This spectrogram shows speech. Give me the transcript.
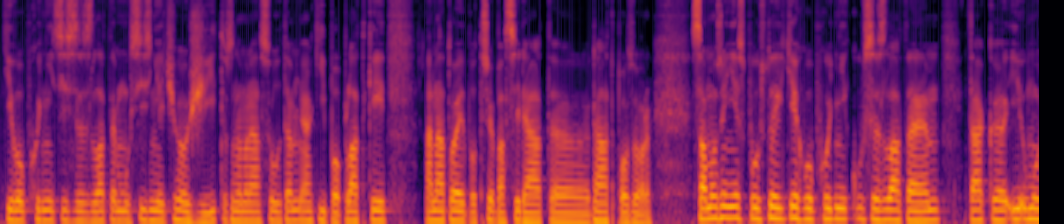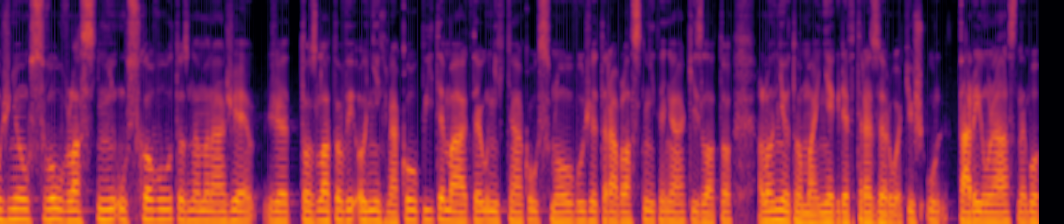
ti obchodníci se zlatem musí z něčeho žít, to znamená, jsou tam nějaký poplatky a na to je potřeba si dát, eh, dát pozor. Samozřejmě spoustu těch obchodníků se zlatem tak eh, i umožňují svou vlastní úschovu, to znamená, že, že to zlato vy od nich nakoupíte, máte u nich nějakou smlouvu, že teda vlastníte nějaký zlato, ale oni to mají někde v trezoru, ať už u, tady u nás nebo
